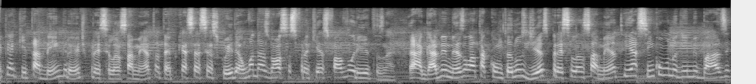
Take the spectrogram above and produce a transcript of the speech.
hype aqui tá bem grande para esse lançamento, até porque Assassin's Creed é uma das nossas franquias favoritas, né? A Gabi mesmo ela tá contando os dias para esse lançamento e assim como no game base,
